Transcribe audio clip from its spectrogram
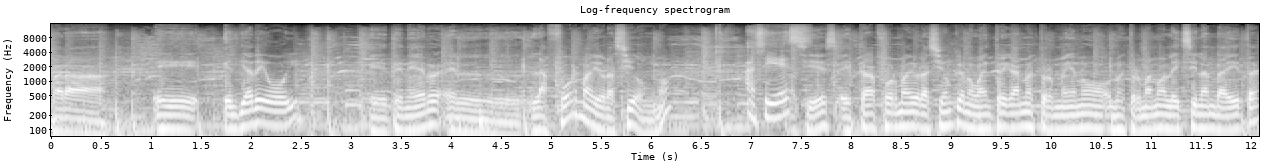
para eh, el día de hoy eh, tener la forma de oración, ¿no? Así es. Así es, esta forma de oración que nos va a entregar nuestro hermano, nuestro hermano Alexi Landaeta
